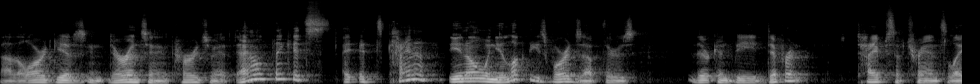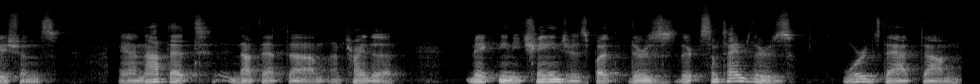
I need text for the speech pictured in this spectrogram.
uh, the Lord gives endurance and encouragement. I don't think it's it's kind of you know when you look these words up, there's there can be different types of translations, and not that not that um, I'm trying to make any changes, but there's there sometimes there's words that um,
